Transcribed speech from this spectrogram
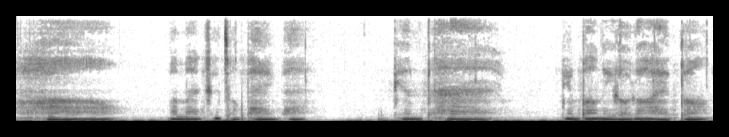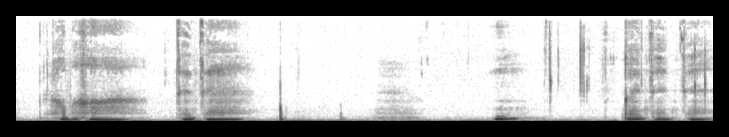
好，妈妈这就拍拍，边拍边帮你揉揉耳朵，好不好啊，仔仔？嗯，乖仔仔。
